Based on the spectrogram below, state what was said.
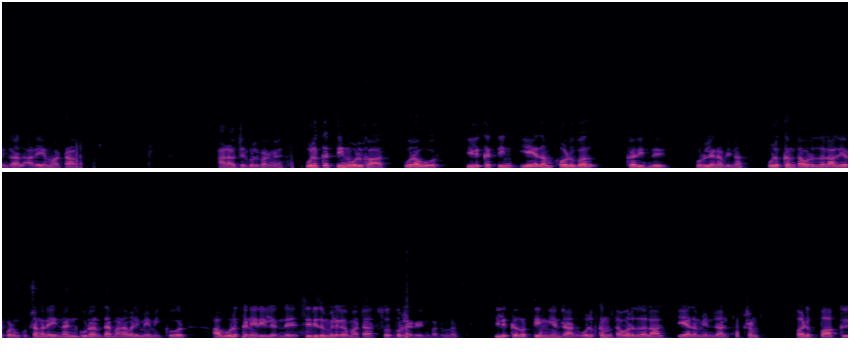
என்றால் அடைய மாட்டா. ஆறாவது திருக்குறள் பாருங்க. ஒழுக்கத்தின் ஒல்கார் உறவோர் இழுக்கத்தின் ஏதம் படுப கரிந்து. பொருள் என்ன அப்படின்னா ஒழுக்கம் தவறுதலால் ஏற்படும் குற்றங்களை நன்குணர்ந்த மனவலிமை மிக்கோர் அவ்வொழுக்க நெறியிலிருந்து சிறிதும் விலக மாட்டார். சொற்பொருள் அப்படின்னு பார்த்தோம்னா இழுக்கத்தின் என்றால் ஒழுக்கம் தவறுதலால் ஏதம் என்றால் குற்றம் படுப்பாக்கு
